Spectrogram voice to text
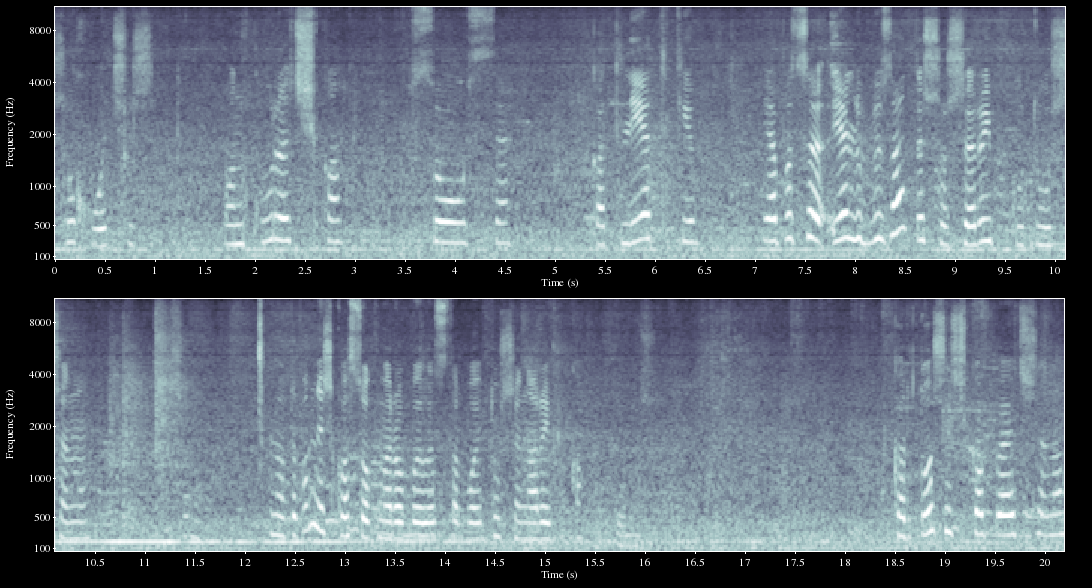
Что хочешь. Вон курочка в соусе, котлетки. Я, поце... я люблю, знаєте що, ще рибку тушену. Ну, ти пам'ятаєш, квасок ми робили з тобою, тушена рибка. Картошечка печена.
